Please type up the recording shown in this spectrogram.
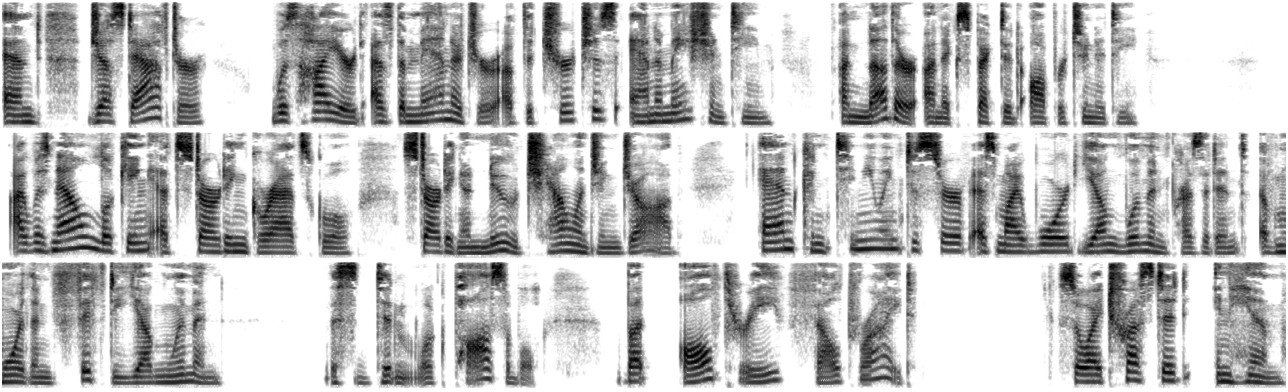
and, just after, was hired as the manager of the church's animation team, another unexpected opportunity. I was now looking at starting grad school, starting a new challenging job, and continuing to serve as my ward young women president of more than 50 young women. This didn't look possible, but all three felt right. So I trusted in him.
